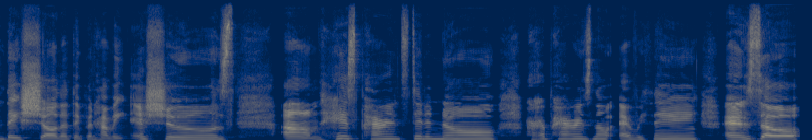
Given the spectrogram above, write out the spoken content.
they show that they've been having issues. Um, his parents didn't know, her parents know everything. And so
